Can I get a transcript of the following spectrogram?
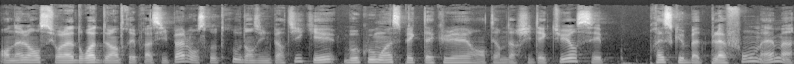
En allant sur la droite de l'entrée principale, on se retrouve dans une partie qui est beaucoup moins spectaculaire en termes d'architecture. C'est presque bas de plafond même.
